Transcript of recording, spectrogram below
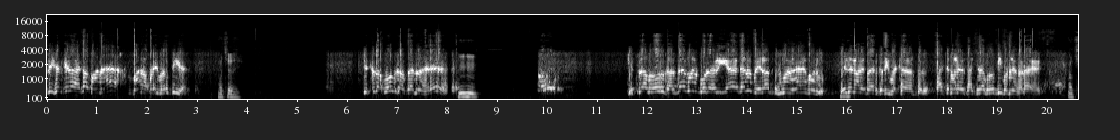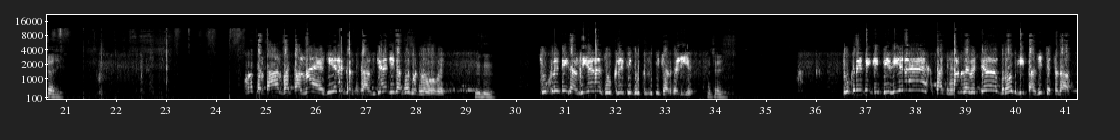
ਕ੍ਰਿਸ਼ਨ ਜਿਹੜਾ ਹੈਗਾ? ਮਨ ਹੈ। ਮਨ ਆਪਣੇ ਵਿਰੋਧੀ ਹੈ। ਅੱਛਾ ਜੀ। ਚਿੱਤ ਦਾ ਵਿਰੋਧ ਕਰਦਾ ਨਾ ਹੈ। ਹੂੰ ਹੂੰ। ਚਿੱਤ ਦਾ ਵਿਰੋਧ ਕਰਦਾ ਮਨ ਬੋਲੀ ਹੈ। ਕਹਿੰਦਾ ਮੇਰਾ ਦੁਸ਼ਮਣ ਹੈ ਮਨ। ਇਹਦੇ ਨਾਲੇ ਬੈਠ ਕਰੀ ਬੈਠਾ ਅੰਦਰ। ਸੱਚ ਨਾਲੇ ਸੱਚ ਦਾ ਵਿਰੋਧੀ ਬਣਿਆ ਖੜਾ ਹੈ। ਅੱਛਾ ਜੀ। ਉਹ ਕਰਤਾਰ ਦਾ ਕਰਨਾ ਐਸੀ ਇਹਨੇ ਕਰਤ ਕਰਦੀ ਹੈ ਜਿਹਦਾ ਕੋਈ ਮਤਲਬ ਹੋਵੇ। ਹੂੰ ਹੂੰ। ਸੁਕ੍ਰਿਤੀ ਕਰਨੀ ਹੈ ਨਾ ਸੁਕ੍ਰਿਤੀ ਦੁਕ੍ਰਿਤੀ ਛੱਡ ਦੇਣੀ ਹੈ। ਅੱਛਾ ਜੀ। ਸੁਕ੍ਰਿਤੀ ਕੀਤੀ ਸੀ ਇਹਨੇ ਸੱਚਖੰਡ ਦੇ ਵਿੱਚ ਵਿਰੋਧ ਕੀਤਾ ਸੀ ਚਿੱਤ ਦਾ।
